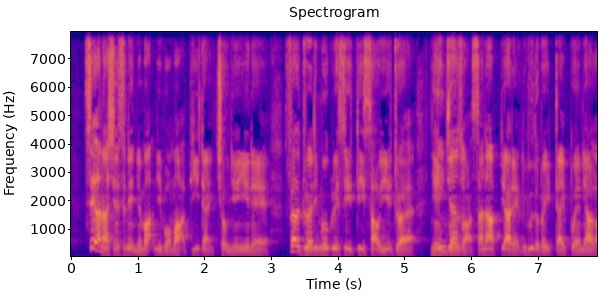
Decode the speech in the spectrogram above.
။စစ်အာဏာရှင်စနစ်မြမအမြေပေါ်မှာအပြည့်တိုင်ချုပ်ငင်းရေးနဲ့ Federal Democracy တည်ဆောက်ရေးအတွက်ငြိမ်းချမ်းစွာဆန္ဒပြတဲ့လူထုတပိတ်တိုက်ပွဲများက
